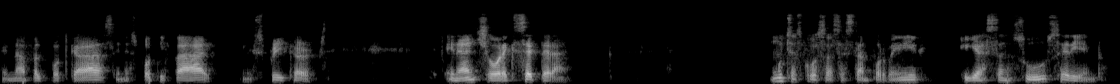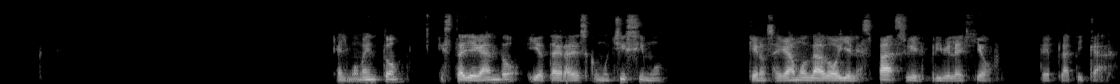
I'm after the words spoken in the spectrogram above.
en Apple Podcasts, en Spotify, en Spreaker en Anchor, etc. Muchas cosas están por venir y ya están sucediendo. El momento está llegando y yo te agradezco muchísimo que nos hayamos dado hoy el espacio y el privilegio de platicar.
